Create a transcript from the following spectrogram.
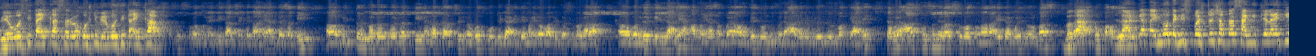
व्यवस्थित ऐका सर्व गोष्टी व्यवस्थित ऐका. सुरुवात होण्याची दाट शक्यता आहे आणि त्यासाठी वित्त विभागाकडनं तीन हजार चारशे नव्वद कोटी जे आहे ते महिला बालविकास विभागाला वर्ग केलेला आहे. हा महिना संपायला अवघे दोन दिवस आज आणि उद्या दिवस बाकी आहे. त्यामुळे आजपासून याला सुरुवात होणार आहे. त्यामुळे जवळपास बघा लाडक्या ताईंनो त्यांनी स्पष्ट शब्दात सांगितलेलं आहे की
